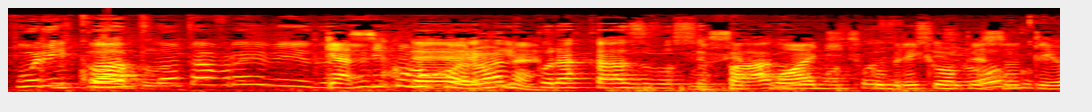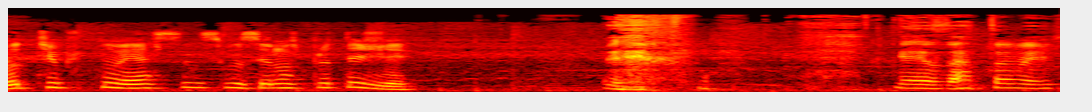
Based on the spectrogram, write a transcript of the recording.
por enquanto Pablo? não tá proibido. Porque né? assim como É, o corona, E por acaso você, você paga pode descobrir que uma pessoa jogo? tem outro tipo de doença se você não se proteger. É, exatamente.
